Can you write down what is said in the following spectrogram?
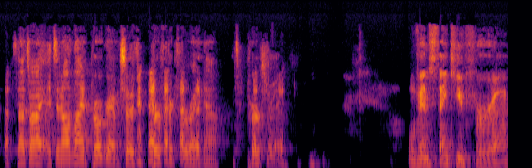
That's right. It's an online program, so it's perfect for right now. It's perfect. Well, Vince, thank you for uh,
